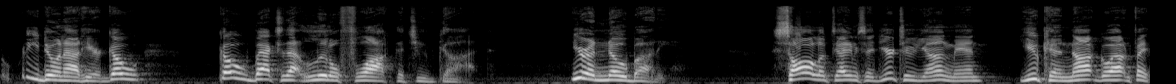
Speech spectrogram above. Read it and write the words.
what are you doing out here? Go, go back to that little flock that you've got. You're a nobody. Saul looked at him and said, You're too young, man. You cannot go out and face.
